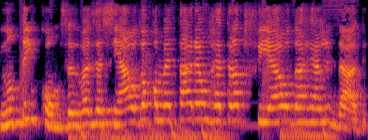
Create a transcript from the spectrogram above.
não tem como. Você vai dizer assim, ah, o documentário é um retrato fiel da realidade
